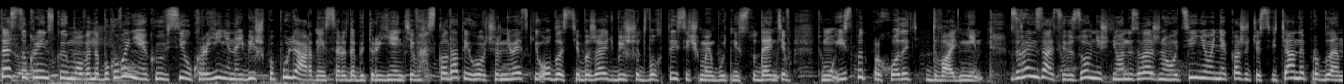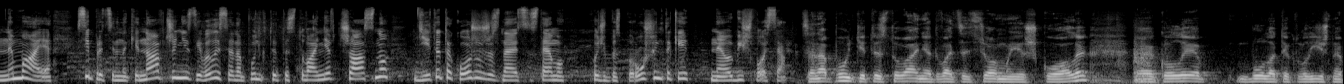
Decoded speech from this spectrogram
Тест української мови на Буковині, як і у всій Україні, найбільш популярний серед абітурієнтів. Складати його в Чернівецькій області бажають більше двох тисяч майбутніх студентів. Тому іспит проходить два дні. З організацією зовнішнього незалежного оцінювання кажуть, освітяни проблем немає. Всі працівники навчені з'явилися на пункти тестування вчасно. Діти також уже знають систему, хоч без порушень таки не обійшлося. Це на пункті тестування 27-ї школи, е, коли була технологічна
